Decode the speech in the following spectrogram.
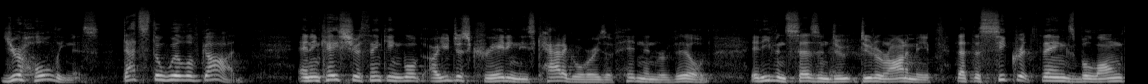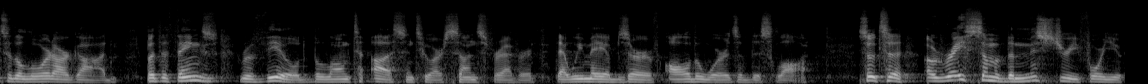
your holiness. That's the will of God. And in case you're thinking, well, are you just creating these categories of hidden and revealed? It even says in De- Deuteronomy that the secret things belong to the Lord our God, but the things revealed belong to us and to our sons forever, that we may observe all the words of this law. So, to erase some of the mystery for you,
